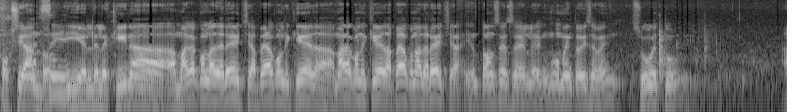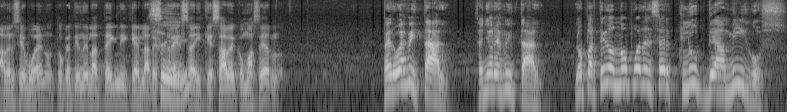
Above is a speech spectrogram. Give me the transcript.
boxeando y el de la esquina amaga con la derecha, pega con la izquierda, amaga con la izquierda, pega con la derecha. Y entonces él en un momento dice, ven, sube tú, a ver si es bueno, tú que tienes la técnica y la destreza y que sabes cómo hacerlo. Pero es vital, señor, es vital. Los partidos no pueden ser club de amigos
